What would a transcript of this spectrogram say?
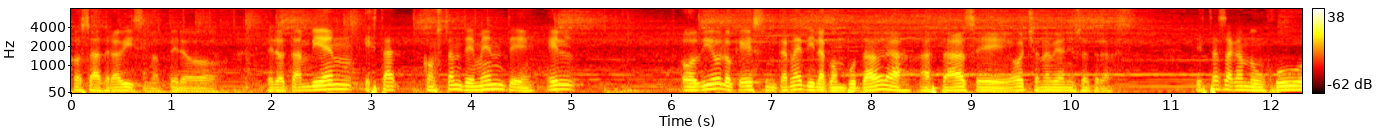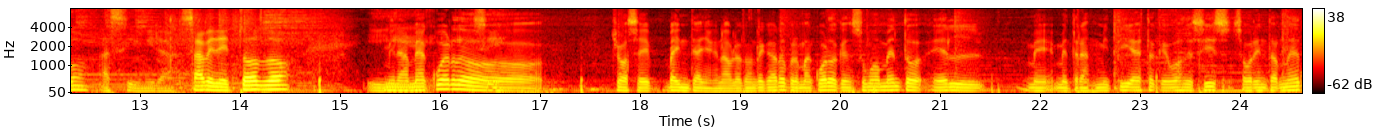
cosas gravísimas, pero, pero también está constantemente. Él odió lo que es internet y la computadora hasta hace 8 o 9 años atrás. Le está sacando un jugo así, mira. Sabe de todo. Y, Mira, me acuerdo, yo hace 20 años que no hablo con Ricardo, pero me acuerdo que en su momento él me, me transmitía esto que vos decís sobre internet,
